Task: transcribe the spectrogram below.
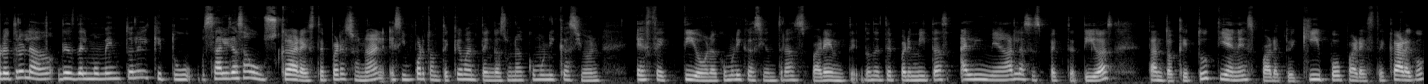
Por otro lado, desde el momento en el que tú salgas a buscar a este personal, es importante que mantengas una comunicación efectiva, una comunicación transparente, donde te permitas alinear las expectativas tanto que tú tienes para tu equipo, para este cargo,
